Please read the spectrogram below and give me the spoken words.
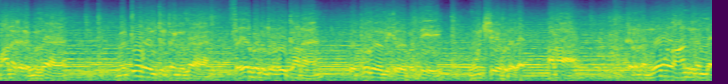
மாநகரங்கள்ல மெட்ரோ ரயில் திட்டங்கள்ல செயல்படுத்துறதுக்கான ஒப்புதல் அளிக்கிறத பத்தி மூச்சே விடல. ஆனா மூணு ஆண்டுகள்ல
